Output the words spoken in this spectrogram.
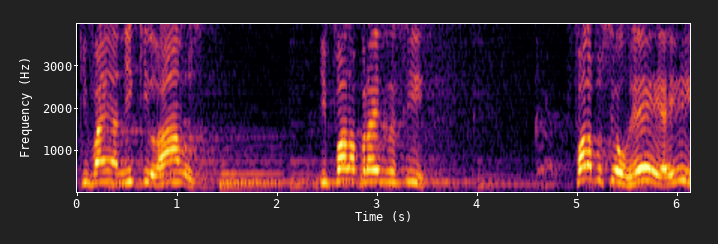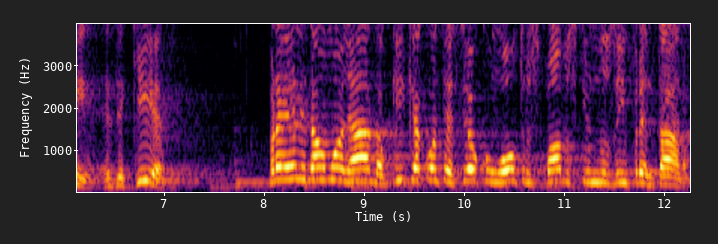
que vai aniquilá-los. E fala para eles assim: fala para o seu rei aí, Ezequias, para ele dar uma olhada, o que, que aconteceu com outros povos que nos enfrentaram.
